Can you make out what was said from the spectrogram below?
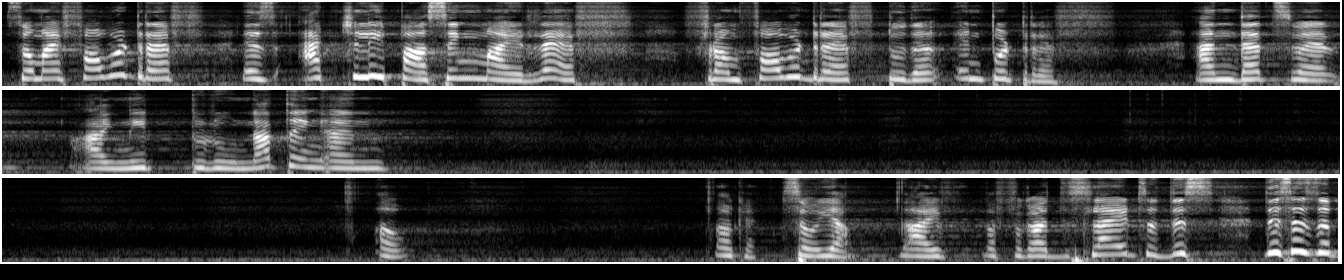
So my forward ref is actually passing my ref from forward ref to the input ref. And that's where I need to do nothing and Oh, okay. So yeah, I, I forgot the slide. So this, this is a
